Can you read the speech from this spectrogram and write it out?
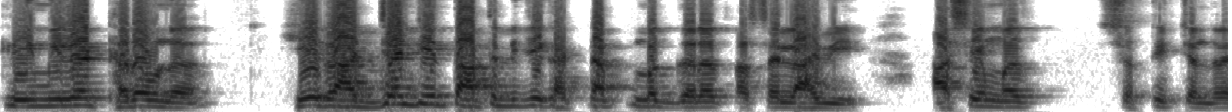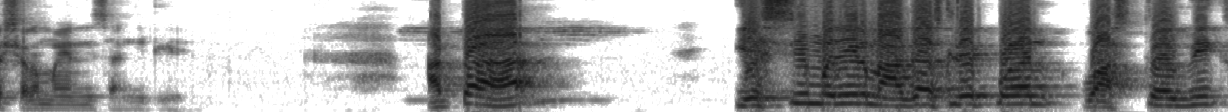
क्रिमिनल ठरवणं ही राज्यांची तातडीची घटनात्मक गरज असायला हवी असे मत सतीशचंद्र शर्मा यांनी सांगितले. आता एस सी मधील मागासले पण वास्तविक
